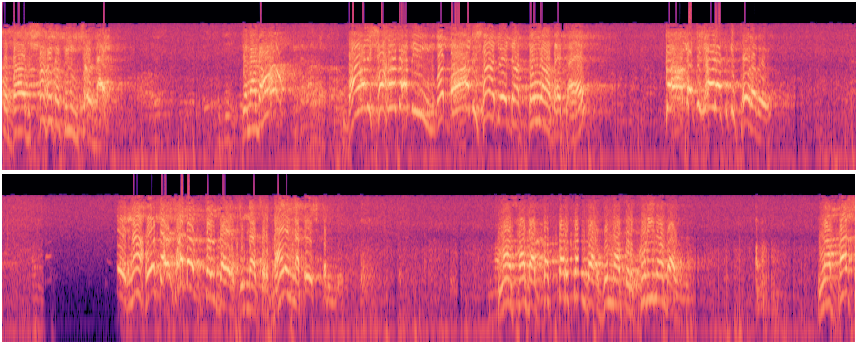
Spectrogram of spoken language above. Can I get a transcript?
سے بادشاہ کا دین چل رہا ہے۔ جناب بادشاہ کا دین بادشاہ جو ایڈا ٹولا بیٹھا ہے کہاں تجارت کتوں رہے؟ نہ ہوٹل ساڈا چلتا ہے جنہ چر بہن نہ پیش کریے۔ نہ سا دفتر چلتا ہے جنہ چر کڑی نہ بال نہ بس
